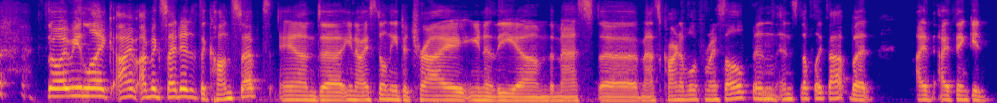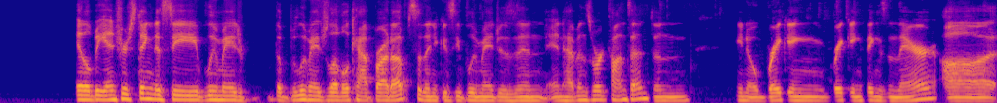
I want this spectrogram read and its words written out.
so i mean like i'm, I'm excited at the concept and uh, you know i still need to try you know the um the mass uh Masked Carnivale for myself and Mm. and stuff like that but i i think it it'll be interesting to see blue mage the blue mage level cap brought up so then you can see blue mages in in Heavensward content and you know breaking breaking things in there uh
